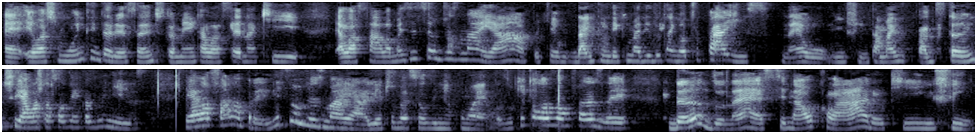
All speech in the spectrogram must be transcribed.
É, eu acho muito interessante também aquela cena que ela fala, mas e se eu desmaiar? Porque dá a entender que o marido tá em outro país, né? Ou, enfim, tá mais tá distante e ela tá sozinha com as meninas. E ela fala para ele, e se eu desmaiar e eu estiver sozinha com elas? O que, que elas vão fazer? Dando, né, sinal claro que, enfim,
